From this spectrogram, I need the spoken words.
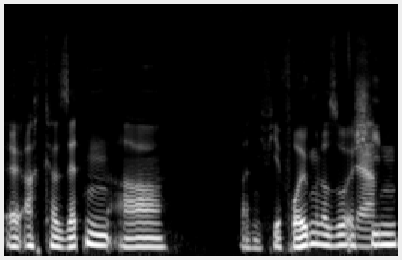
äh, acht Kassetten, äh, weiß nicht, vier Folgen oder so erschienen.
